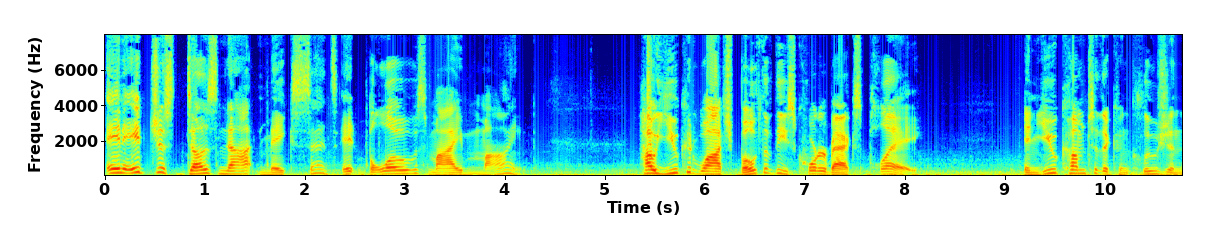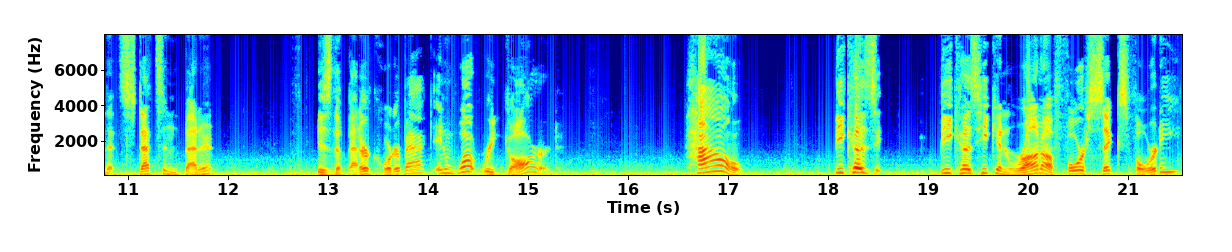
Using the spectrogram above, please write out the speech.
And it just does not make sense. It blows my mind how you could watch both of these quarterbacks play and you come to the conclusion that Stetson Bennett is the better quarterback? In what regard? How? Because because he can run a 4-6-40?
